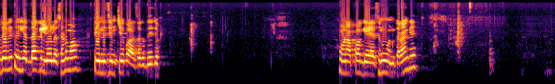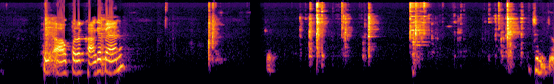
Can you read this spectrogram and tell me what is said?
ਦੇ ਵੀ ਤੁਸੀਂ ਅੱਧਾ ਕਿਲੋ ਲਸਣ ਵਾ, ਤਿੰਨ ਚਮਚੇ ਪਾ ਸਕਦੇ ਜੋ। ਹੁਣ ਆਪਾਂ ਗੈਸ ਨੂੰ ਔਨ ਕਰਾਂਗੇ। ਤੇ ਆ ਉੱਪਰ ਰੱਖਾਂਗੇ ਪੈਨ। ਚਮਚਾ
